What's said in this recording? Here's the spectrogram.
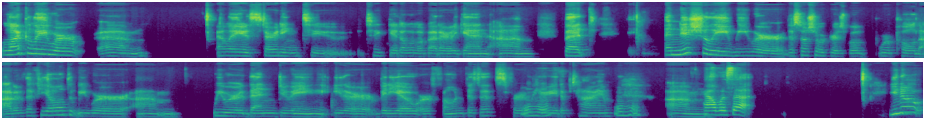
luckily, we're um, LA is starting to to get a little better again. Um, but initially, we were the social workers were, were pulled out of the field. We were um, we were then doing either video or phone visits for a mm-hmm. period of time. Mm-hmm. Um, How was that? You know,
